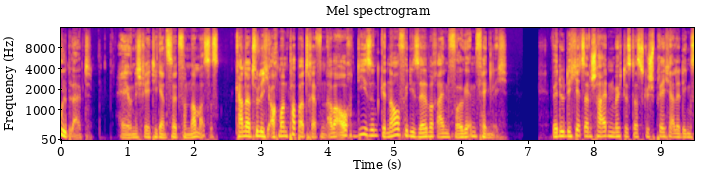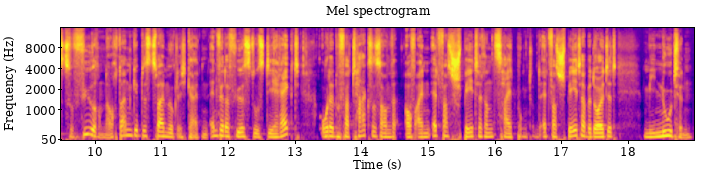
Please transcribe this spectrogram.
cool bleibt. Hey, und ich rede die ganze Zeit von Mamas. Das kann natürlich auch mal einen Papa treffen, aber auch die sind genau für dieselbe Reihenfolge empfänglich. Wenn du dich jetzt entscheiden möchtest, das Gespräch allerdings zu führen, auch dann gibt es zwei Möglichkeiten. Entweder führst du es direkt oder du vertagst es auf einen etwas späteren Zeitpunkt. Und etwas später bedeutet Minuten,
